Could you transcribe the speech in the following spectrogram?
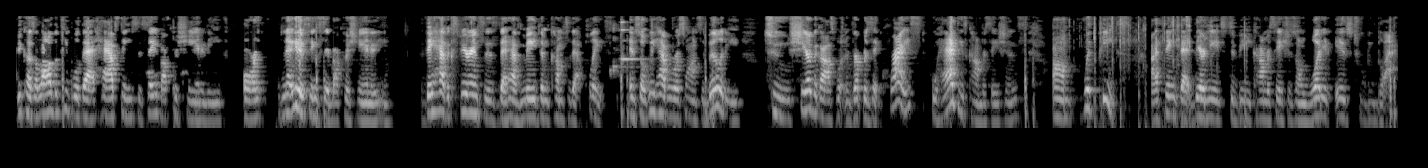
because a lot of the people that have things to say about Christianity or negative things to say about Christianity, they have experiences that have made them come to that place. And so we have a responsibility to share the gospel and represent Christ, who had these conversations, um, with peace. I think that there needs to be conversations on what it is to be black.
